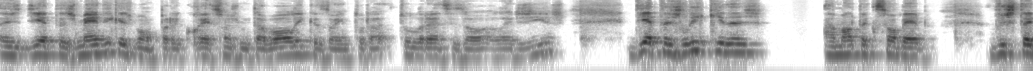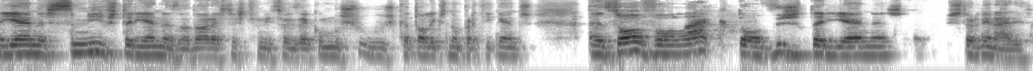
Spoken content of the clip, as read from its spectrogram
as dietas médicas, bom, para correções metabólicas ou intolerâncias ou alergias, dietas líquidas, há malta que só bebe, vegetarianas, semi-vegetarianas, adoro estas definições, é como os, os católicos não praticantes, as ovo-lacto-vegetarianas, extraordinárias.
